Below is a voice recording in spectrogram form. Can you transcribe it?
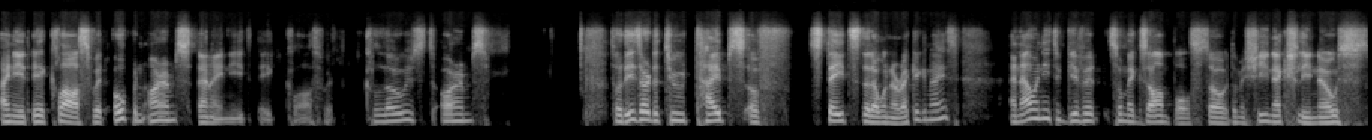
I need a class with open arms and I need a class with closed arms. So these are the two types of states that I want to recognize. And now I need to give it some examples. So the machine actually knows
